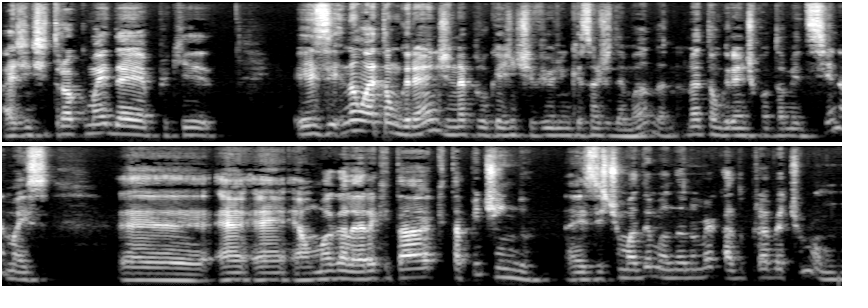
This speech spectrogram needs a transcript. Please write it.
A gente troca uma ideia, porque não é tão grande, né, pelo que a gente viu em questão de demanda, não é tão grande quanto a medicina, mas é, é, é, é uma galera que está que tá pedindo. Né? Existe uma demanda no mercado para VetRoom.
